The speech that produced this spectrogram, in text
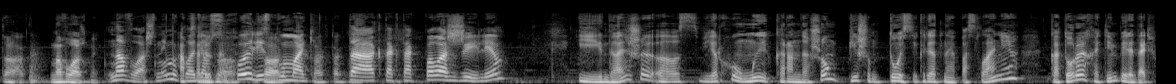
Так, на влажный. На влажный мы Абсолютно. кладем сухой лист так, бумаги. Так так, так, так, так, так, положили. И дальше э, сверху мы карандашом пишем то секретное послание, которое хотим передать.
